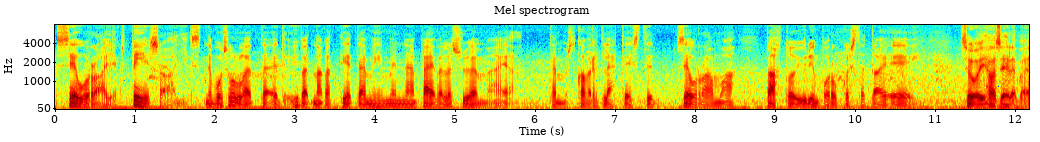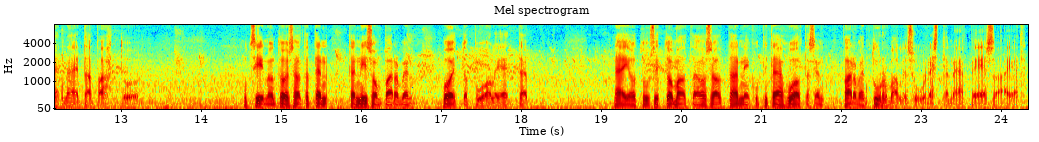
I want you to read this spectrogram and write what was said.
seuraajiksi, peesaajiksi. Ne voisi olla, että, että hyvät naakat tietää, mihin mennään päivällä syömään ja tämmöiset kaverit lähtee sitten seuraamaan, tahtoi ydinporukasta tai ei. Se on ihan selvää, että näin tapahtuu. Mutta siinä on toisaalta tämän, tämän ison parven voittopuoli, että nämä joutuu sitten omalta osaltaan niin pitää huolta sen parven turvallisuudesta nämä peesaajat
